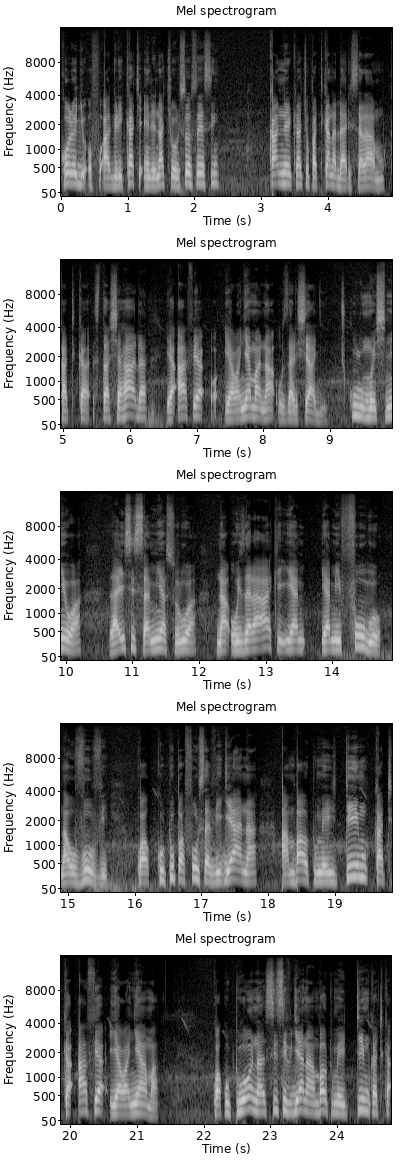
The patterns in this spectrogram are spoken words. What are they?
College of Agriculture and Natural Resources KANEL kinachopatikana Dar es Salaam katika stashahada ya afya ya wanyama na uzalishaji. Shukuru Mheshimiwa Rais Samia Surua na wizara yake ya, ya mifugo na uvuvi kwa kutupa fursa vijana ambao tumehitimu katika afya ya wanyama, kwa kutuona sisi vijana ambao tumehitimu katika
